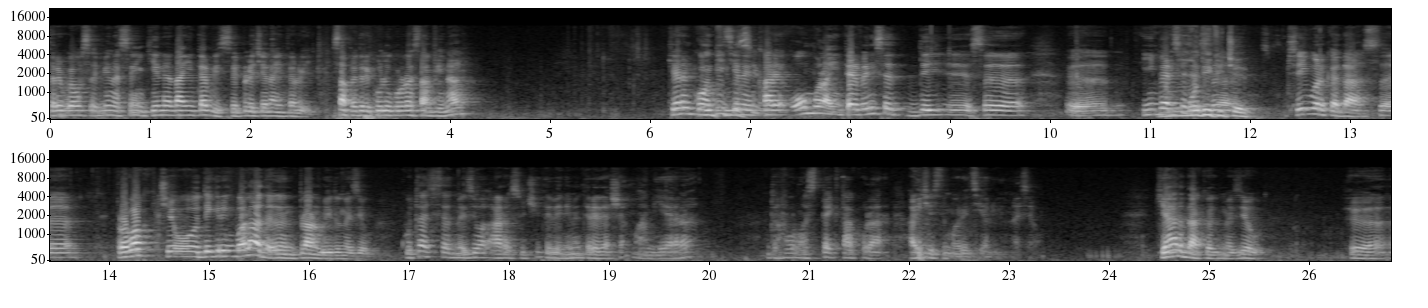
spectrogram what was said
trebuiau să vină să închine înaintea lui, să se plece înaintea lui. S-a petrecut lucrul ăsta în final? Chiar în condițiile în care omul a intervenit să, de, să uh, inverseze. Modifice. Să, sigur că da, să provoace o degringolată în planul lui Dumnezeu. Cu toate acestea, Dumnezeu a răsucit evenimentele de așa manieră, într-o formă spectaculară. Aici este măreția lui Dumnezeu. Chiar dacă Dumnezeu uh,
